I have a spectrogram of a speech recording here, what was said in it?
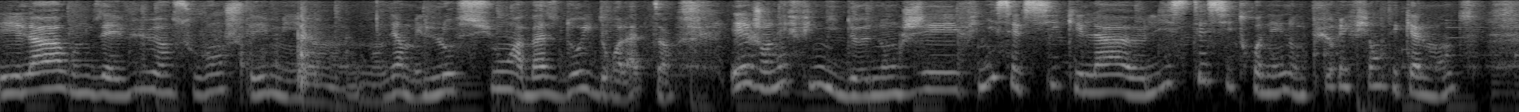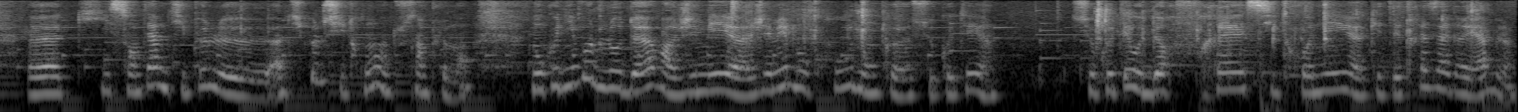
Et là, vous avez vu, hein, souvent je fais mes, euh, mes lotions à base d'eau hydrolate. Et j'en ai fini deux. Donc j'ai fini celle-ci qui est la euh, listée citronnée, donc purifiante et calmante. Euh, qui sentait un petit peu le, un petit peu le citron, hein, tout simplement. Donc au niveau de l'odeur, j'aimais beaucoup donc ce côté ce côté odeur frais, citronné qui était très agréable.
